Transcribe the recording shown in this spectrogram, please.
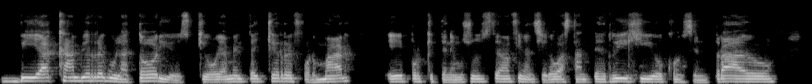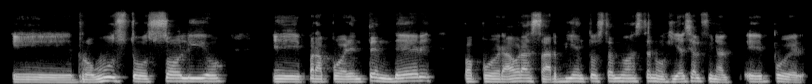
vía cambios regulatorios que obviamente hay que reformar, eh, porque tenemos un sistema financiero bastante rígido, concentrado, eh, robusto, sólido, eh, para poder entender, para poder abrazar bien todas estas nuevas tecnologías y al final poder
